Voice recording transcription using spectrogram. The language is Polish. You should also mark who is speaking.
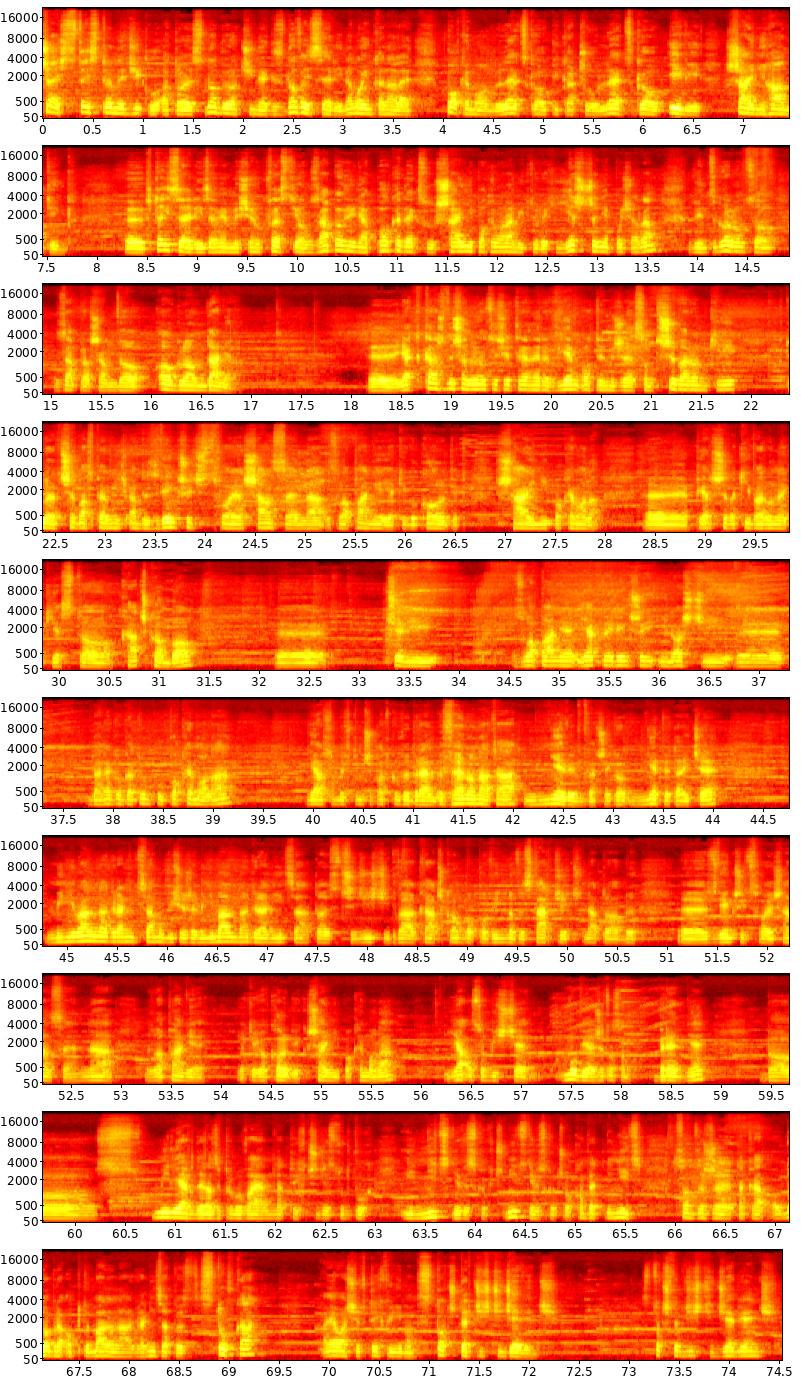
Speaker 1: Cześć, z tej strony Dziku, a to jest nowy odcinek z nowej serii na moim kanale Pokémon Let's Go Pikachu, Let's Go Eevee Shiny Hunting. E, W tej serii zajmiemy się kwestią zapełnienia Pokédexu Shiny Pokémonami, których jeszcze nie posiadam, więc gorąco zapraszam do oglądania. E, Jak każdy szanujący się trener wiem o tym, że są trzy warunki, które trzeba spełnić, aby zwiększyć swoje szanse na złapanie jakiegokolwiek shiny Pokemona. E, Pierwszy taki warunek jest to catch combo, e, czyli złapanie jak największej ilości e, danego gatunku Pokemona. Ja sobie w tym przypadku wybrałem Venonata, nie wiem dlaczego, nie pytajcie. Minimalna granica, mówi się, że minimalna granica to jest 32 catch combo powinno wystarczyć na to, aby zwiększyć swoje szanse na złapanie jakiegokolwiek shiny Pokemona. Ja osobiście mówię, że to są brednie, bo miliardy razy próbowałem na tych 32 i nic nie, wyskoczy, nic nie wyskoczyło, kompletnie nic. Sądzę, że taka dobra, optymalna granica to jest stówka, a ja właśnie w tej chwili mam 149. 149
